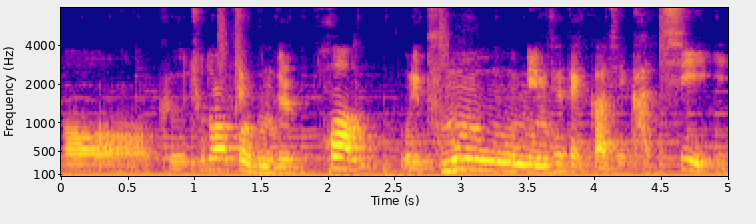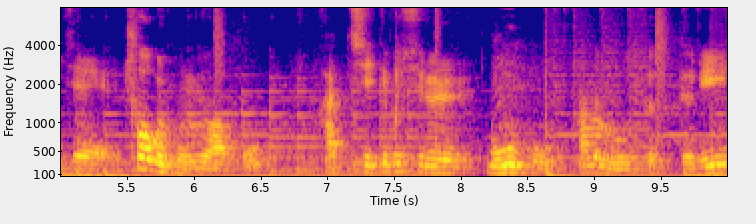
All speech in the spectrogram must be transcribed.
어 그 초등학생 분들 포함 우리 부모님 세대까지 같이 이제 추억을 공유하고 같이 띠부실을 모으고 하는 모습들이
